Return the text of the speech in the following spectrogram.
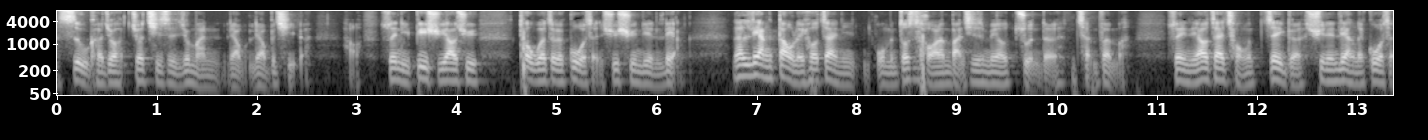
四五颗就就其实就蛮了了不起的。好，所以你必须要去透过这个过程去训练量，那量到了以后，在你我们都是投篮板，其实没有准的成分嘛，所以你要再从这个训练量的过程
